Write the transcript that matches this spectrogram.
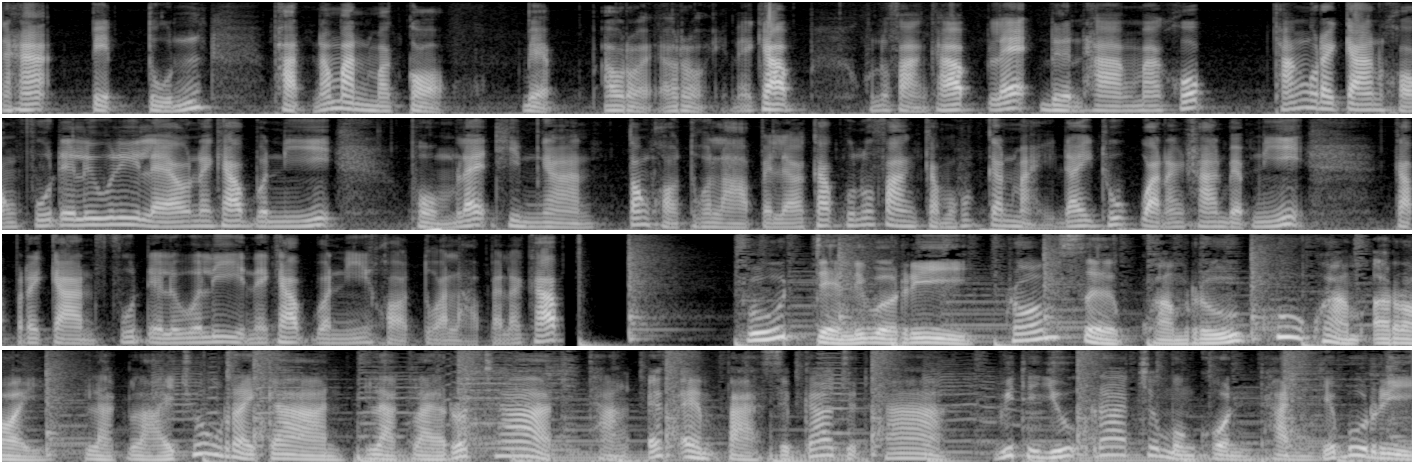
นะฮะเป็ดตุ๋นผัดน้ำมันมะกอกแบบอร่อยๆนะครับ คุณผู้ฟังครับ และเดินทางมาครบทั้งรายการของ Food Delivery แล้วนะครับ วันนี้ผมและทีมงานต้องขอตัวลาไปแล้วครับ คุณผู้ฟังกลับมาพบกันใหม่ได้ทุกวันอังคารแบบนี้ กับรายการ Food Delivery นะครับวันนี้ขอตัวลาไปแล้วครับฟู้ดเดลิเวอรี่พร้อมเสิร์ฟความรู้คู่ความอร่อย หลากหลายช่วงรายการ หลากหลายรสชาติทาง FM 89.5 วิทยุราชมงคลธัญบุรี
